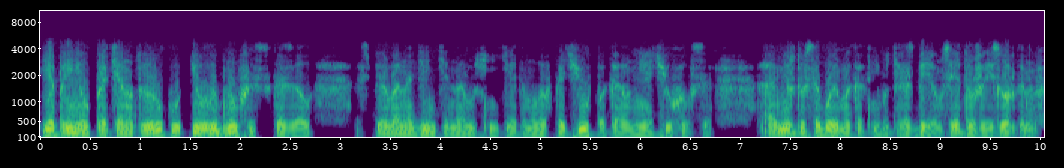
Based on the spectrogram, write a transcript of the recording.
Я принял протянутую руку и, улыбнувшись, сказал, «Сперва наденьте наручники этому ловкачу, пока он не очухался, а между собой мы как-нибудь разберемся, я тоже из органов».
